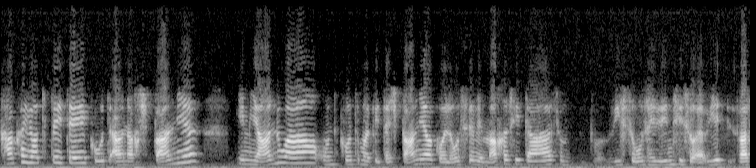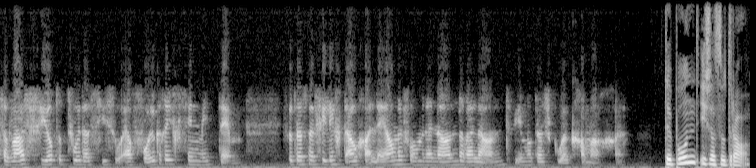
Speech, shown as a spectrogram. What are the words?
KKJBD geht auch nach Spanien im Januar und geht mal bei den Spaniern hören, wie machen sie das und wieso sind sie so, also was führt dazu, dass sie so erfolgreich sind mit dem. Sodass man vielleicht auch lernen von einem anderen Land, wie man das gut machen kann. Der Bund ist also dran.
